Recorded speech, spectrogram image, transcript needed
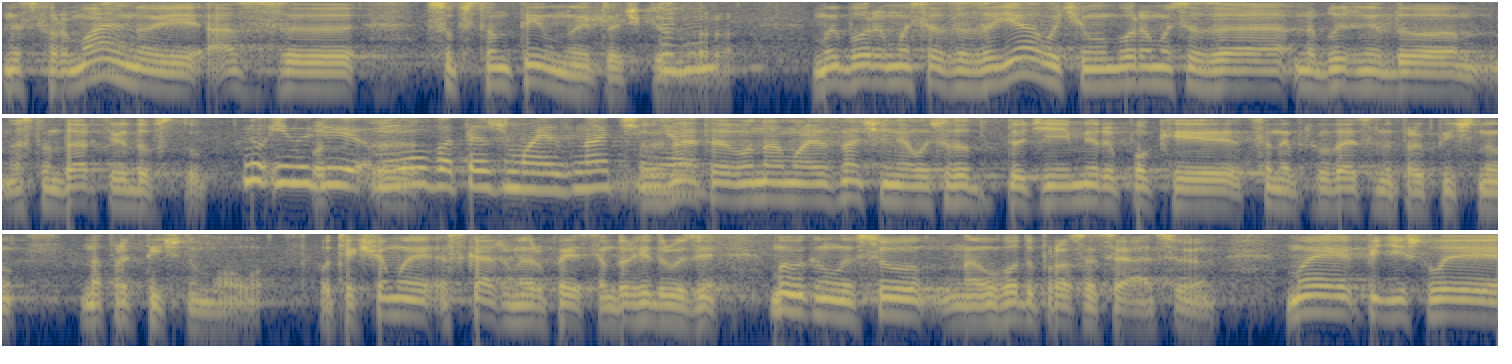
не з формальної, а з е, субстантивної точки зору. Ми боремося за заяву, чи ми боремося за наближення до стандартів і до вступу? Ну іноді От, е, мова теж має Ви значення. знаєте, вона має значення лише до, до тієї міри, поки це не прикладається на практичну, на практичну мову. От якщо ми скажемо європейцям, дорогі друзі, ми виконали всю е, угоду про асоціацію, ми підійшли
